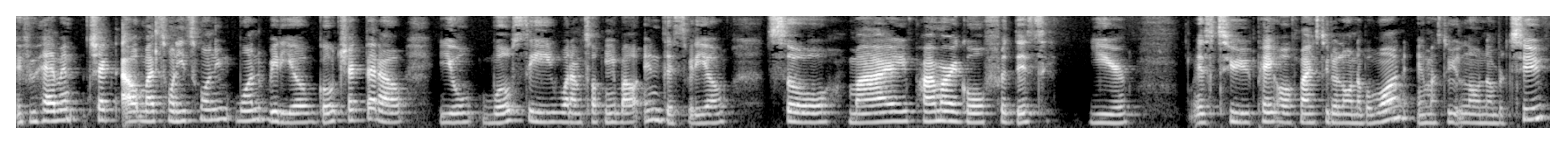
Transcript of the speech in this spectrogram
if you haven't checked out my 2021 video, go check that out. You will see what I'm talking about in this video. So my primary goal for this year is to pay off my student loan number one and my student loan number two.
